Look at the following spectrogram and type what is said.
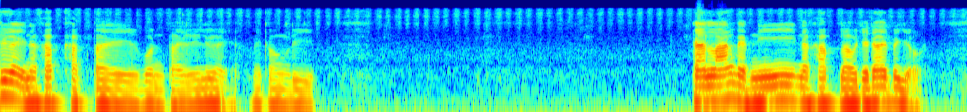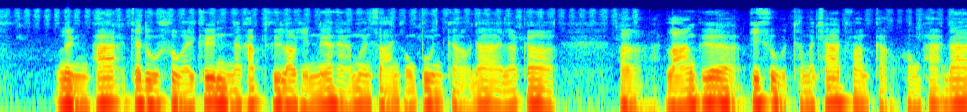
เรื่อยๆนะครับ ขัดไปวนไปเรื่อยๆ ไม่ต้องรีบ การล้างแบบนี้นะครับ เราจะได้ประโยชน์หนึ่งพระจะดูสวยขึ้นนะครับ คือเราเห็นเนื้อหามวลสารของปูนเก่าได้แล้วก็ ล้างเพื่อพิสูจน์ธรรมชาติความเก่าของพระได้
